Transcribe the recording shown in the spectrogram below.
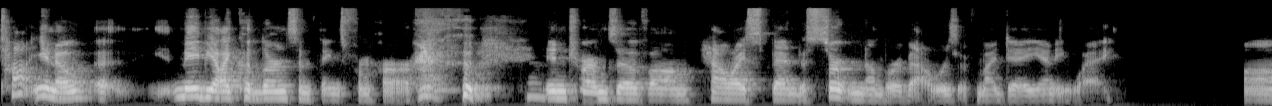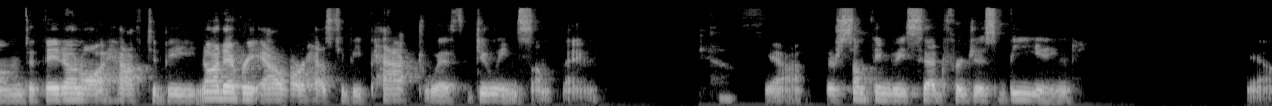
time, you know, uh, maybe I could learn some things from her in terms of um, how I spend a certain number of hours of my day anyway. Um, that they don't all have to be, not every hour has to be packed with doing something. Yeah. there's something to be said for just being. Yeah.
